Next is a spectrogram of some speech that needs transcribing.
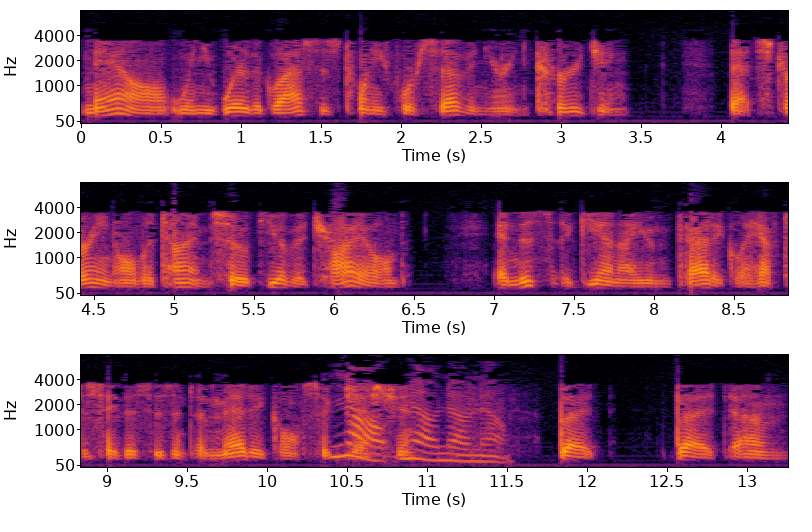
now when you wear the glasses 24/7, you're encouraging that strain all the time. So if you have a child and this again, I emphatically have to say this isn't a medical suggestion. No, suggestion, no, no, no. but but um,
